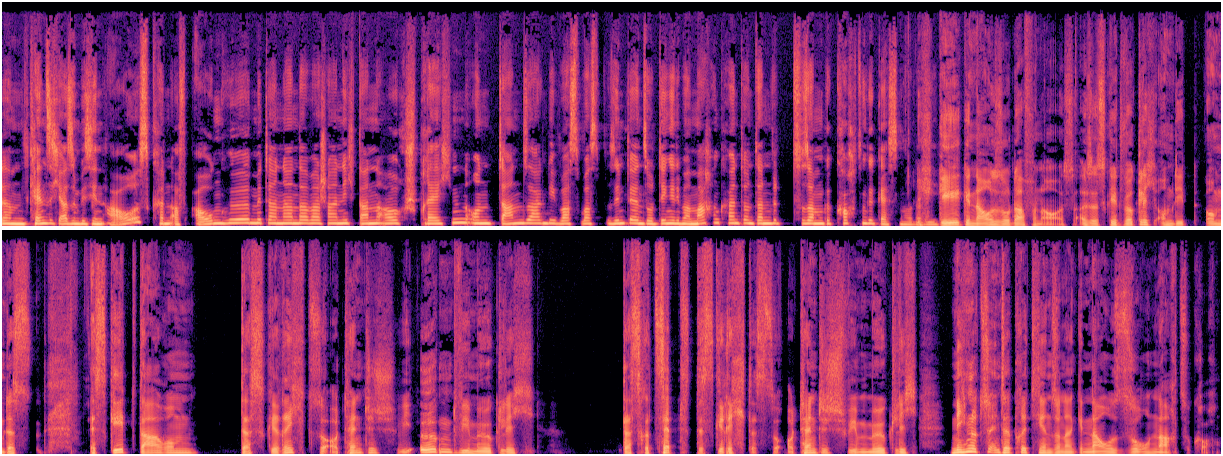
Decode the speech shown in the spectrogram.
ähm, kennen sich also ein bisschen aus, können auf Augenhöhe miteinander wahrscheinlich dann auch sprechen und dann sagen die, was, was sind denn so Dinge, die man machen könnte und dann wird zusammen gekocht und gegessen, oder wie? Ich gehe genau so davon aus. Also es geht wirklich um die, um das, es geht darum, das Gericht so authentisch wie irgendwie möglich das Rezept des Gerichtes so authentisch wie möglich nicht nur zu interpretieren, sondern genau so nachzukochen.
